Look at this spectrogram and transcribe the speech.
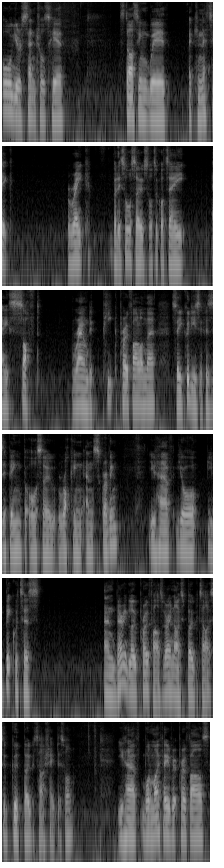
all your essentials here, starting with a kinetic rake, but it's also sort of got a a soft rounded peak profile on there. So you could use it for zipping, but also rocking and scrubbing. You have your ubiquitous and very low profiles, very nice Bogota. It's a good Bogota shape, this one. You have one of my favourite profiles,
